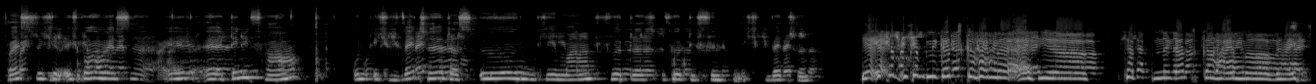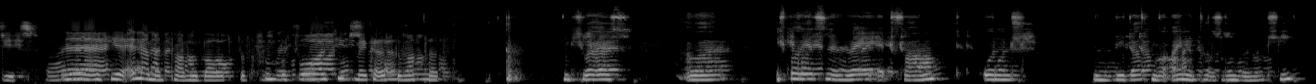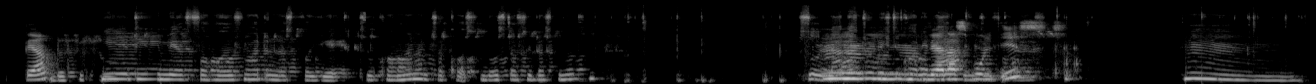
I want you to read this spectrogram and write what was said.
Weißt du, ich, ich baue mir jetzt eine Ei- äh, Dingfarm und ich wette, dass irgendjemand wird, das, wird die finden. Ich wette. Ja, ich hab, ich hab eine ganz geheime, äh, hier, ich hab eine ganz geheime, wie heißt die? Äh, hier Enderman Farm gebaut, bevor, bevor Seedmaker das gemacht hat. Ich weiß. Aber ich baue jetzt eine Ray-Ad-Farm und die darf nur eine Person benutzen. Wer? Die, die mir verholfen hat, in das Projekt zu kommen. Und zwar kostenlos darf sie das benutzen. Solange du nicht die Hm, Koordinaten wer das wohl so ist? Hm.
